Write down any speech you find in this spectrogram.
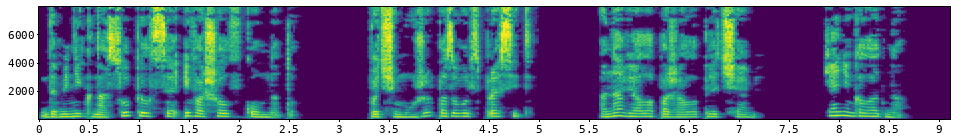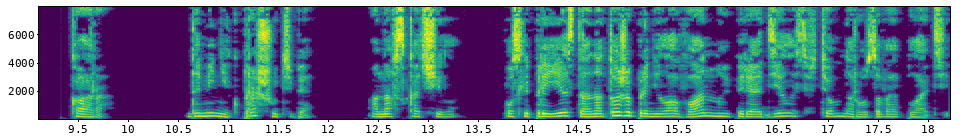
Доминик насупился и вошел в комнату. «Почему же, позволь спросить?» Она вяло пожала плечами. «Я не голодна». «Кара». «Доминик, прошу тебя». Она вскочила. После приезда она тоже приняла ванну и переоделась в темно-розовое платье.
